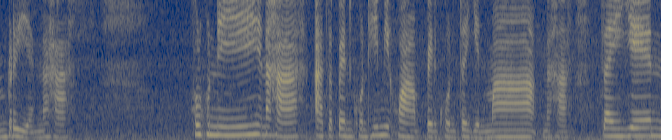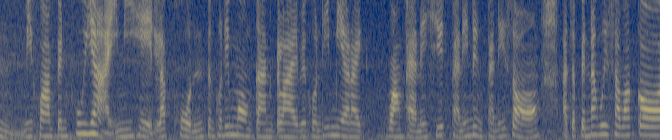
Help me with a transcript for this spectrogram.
3 เหรียญนนะคะ คนคนนี้นะคะอาจจะเป็นคนที่มีความเป็นคนใจเย็นมากนะคะ ใจเย็นมีความเป็นผู้ใหญ่มีเหตุและผล เป็นคนที่มองการไกลเป็นคนที่มีอะไร วางแผนในชีวิตแผนที่ 1 แผนที่ 2 อาจจะเป็นนักวิศวกร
